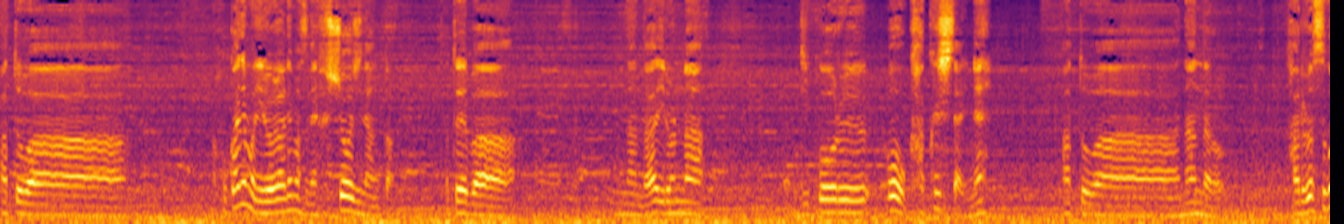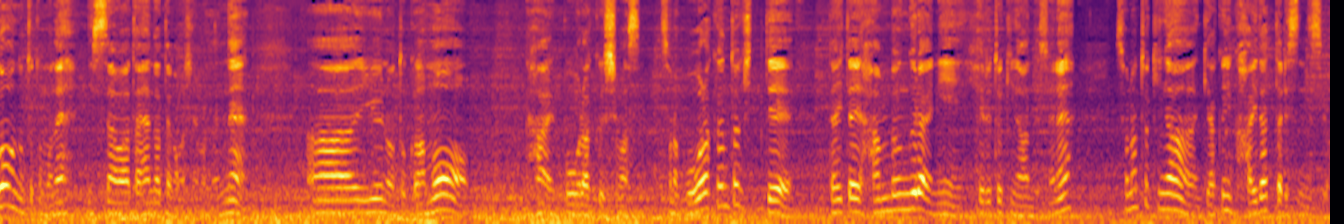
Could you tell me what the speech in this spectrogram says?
あとは他にもいろいろありますね。不祥事なんか。例えばなんだ？いろんなリコールを隠したりね。あとは何だろう。カルロス・ゴーンの時もね日産は大変だったかもしれませんね。ああいうのとかもはい暴落します。その暴落の時って大体半分ぐらいに減る時があるんですよね。その時が逆に買いだったりするんですよ。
